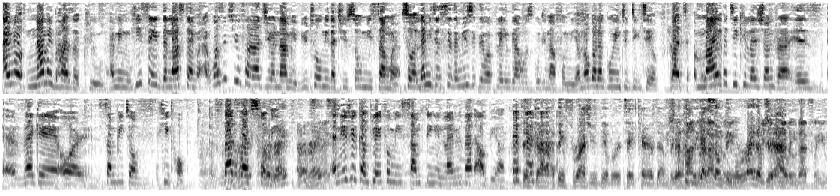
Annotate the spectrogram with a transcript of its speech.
I know Namib has a clue. I mean, he said the last time, uh, wasn't you Faraji or Namib? You told me that you saw me somewhere. So let me just say the music they were playing there was good enough for me. I'm not going to go into detail. But my particular genre is uh, reggae or some bit of hip hop. that works for All me. right, all right. nice. And if you can play for me something in line with that, I'll be happy. I think uh, I think Faraji will be able to take care of that We for you. I think we got something you. right We up your shall handle alley. that for you.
